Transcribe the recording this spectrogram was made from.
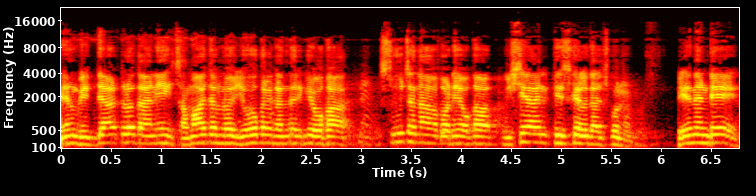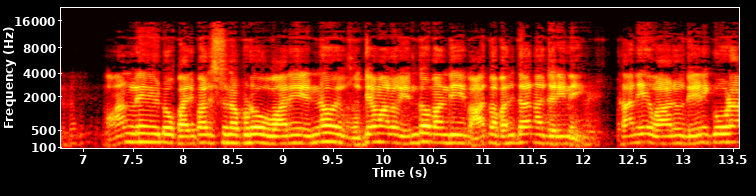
మేము విద్యార్థులు కానీ సమాజంలో యువకులకు అందరికీ ఒక సూచన పడే ఒక విషయాన్ని తీసుకెళ్ళదలుచుకున్నాం. ఏంటంటే ఆంగ్లేయులు పరిపాలిస్తున్నప్పుడు వారి ఎన్నో ఉద్యమాలు ఎంతో మంది ఆత్మ బలిదానాలు జరిగినాయి. కానీ వారు దేనికి కూడా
